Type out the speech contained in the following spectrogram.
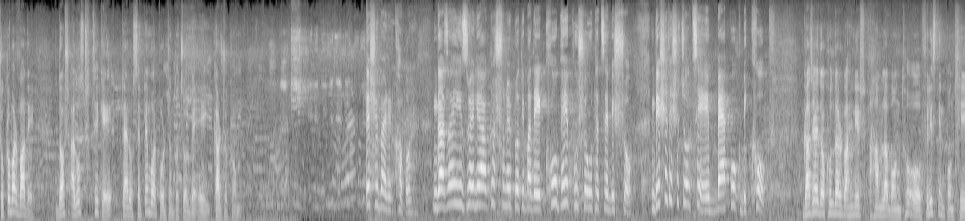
শুক্রবার বাদে দশ আগস্ট থেকে তেরো সেপ্টেম্বর পর্যন্ত চলবে এই কার্যক্রম। দেশের বাইরের খবর। গাজায় ইসরায়েলি আগ্রাসনের প্রতিবাদে ক্ষোভে ফুসে উঠেছে বিশ্ব। দেশে দেশে চলছে ব্যাপক বিক্ষোভ। গাজায় দখলদার বাহিনীর হামলা বন্ধ ও ফিলিস্তিনপন্থী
